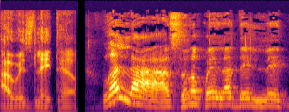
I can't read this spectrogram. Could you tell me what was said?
hours later. Voilà, sono quella delle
